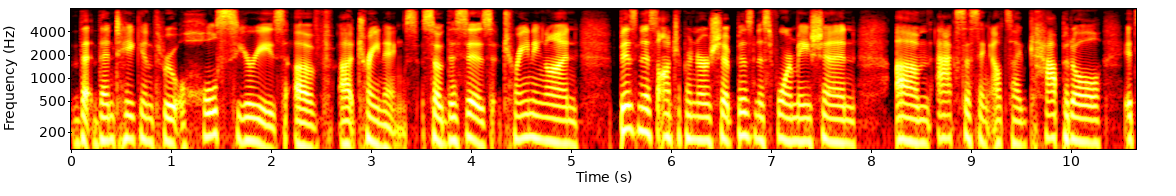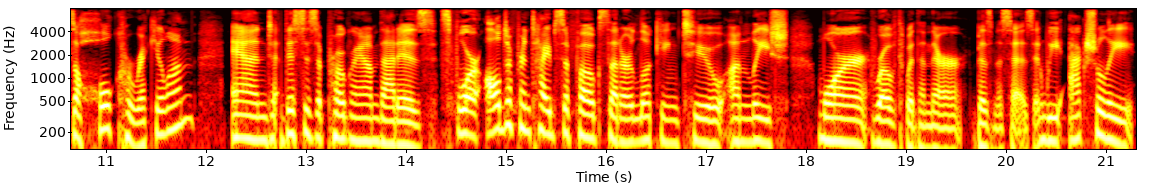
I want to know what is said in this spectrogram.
that then taken through a whole series of uh, trainings. So this is training on business entrepreneurship, business formation, um, accessing outside capital. It's a whole curriculum, and this is a program that is for all different types of folks that are looking to unleash more growth within their businesses. And we actually,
